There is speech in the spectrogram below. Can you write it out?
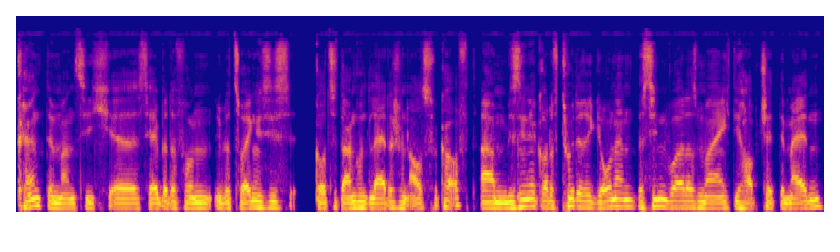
könnte man sich äh, selber davon überzeugen. Es ist Gott sei Dank und leider schon ausverkauft. Ähm, wir sind ja gerade auf Tour der Regionen. Der Sinn war, dass wir eigentlich die Hauptstädte meiden.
